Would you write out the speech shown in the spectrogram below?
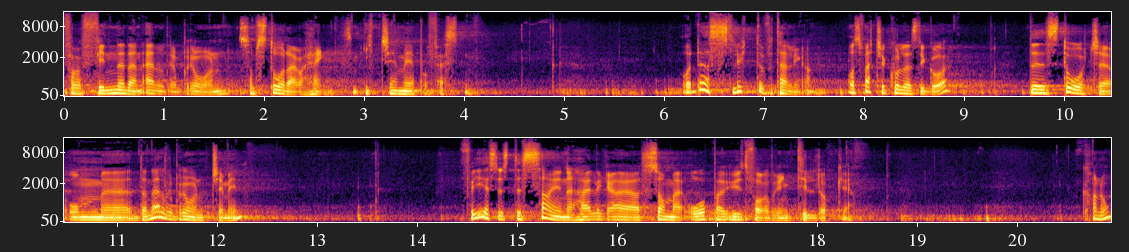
for å finne den eldre broren som står der og henger, som ikke er med på festen. Og Der slutter fortellinga. Vi vet ikke hvordan det går. Det står ikke om eh, den eldre broren kommer inn. For Jesus designer hele greia som en åpen utfordring til dere. Hva nå?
